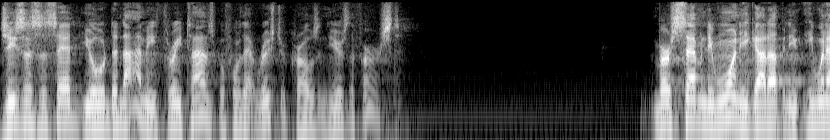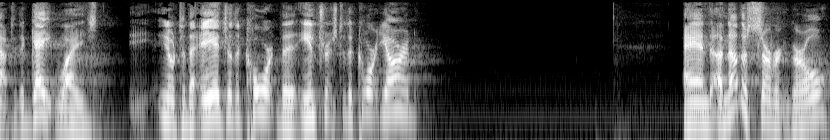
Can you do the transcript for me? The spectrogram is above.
Jesus has said, You'll deny me three times before that rooster crows, and here's the first. Verse 71, he got up and he, he went out to the gateways, you know, to the edge of the court, the entrance to the courtyard. And another servant girl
